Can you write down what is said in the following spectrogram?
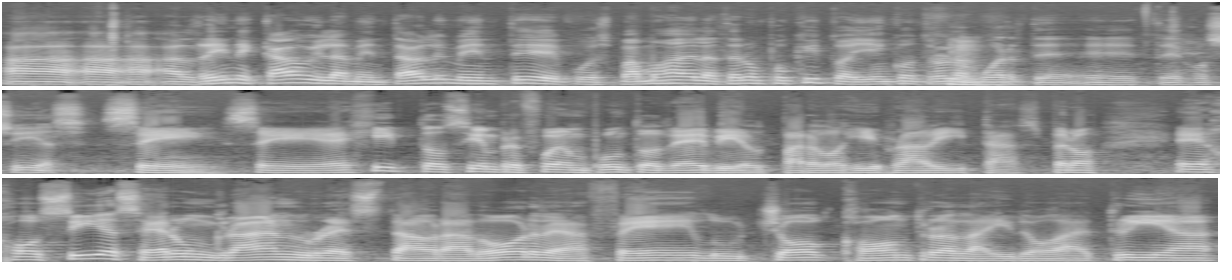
al rey Necao y lamentablemente, pues vamos a adelantar un poquito, ahí encontró la muerte eh, de Josías. Sí, sí, Egipto siempre fue un punto débil para los israelitas, pero eh, Josías era un gran restaurador de la fe, luchó contra la idolatría,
